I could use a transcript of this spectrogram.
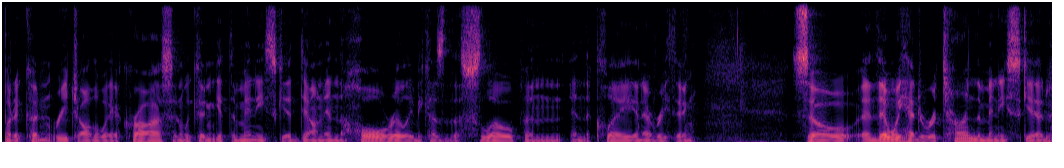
but it couldn't reach all the way across, and we couldn't get the mini skid down in the hole really because of the slope and, and the clay and everything. So, and then we had to return the mini skid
